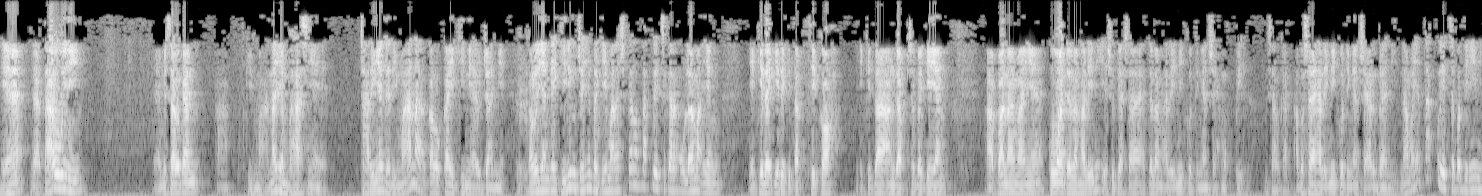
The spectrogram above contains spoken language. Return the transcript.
ya nggak tahu ini, ya misalkan ah, gimana yang bahasnya ya, carinya dari mana kalau kayak gini hujahnya, kalau yang kayak gini hujahnya bagaimana? Sekarang taklid, sekarang ulama yang yang kira-kira kitab sikoh ya kita anggap sebagai yang apa namanya kuat dalam hal ini ya sudah saya dalam hal ini ikut dengan Syekh Mukbil misalkan. Atau saya hal ini ikut dengan Syekh Albani. Namanya taklid seperti ini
